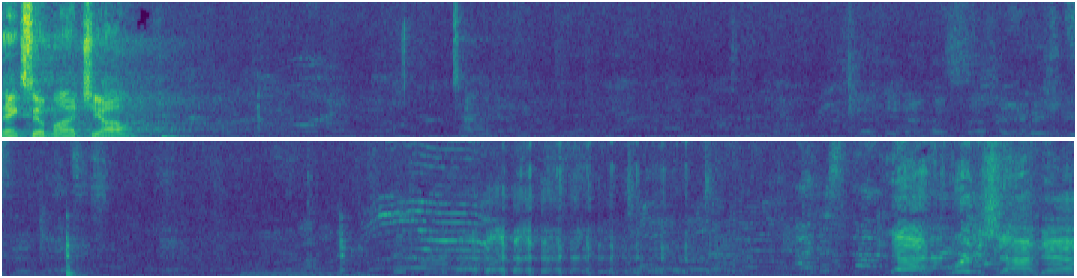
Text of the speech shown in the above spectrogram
Thanks so much, y'all. Yeah, worth a shot, yeah.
